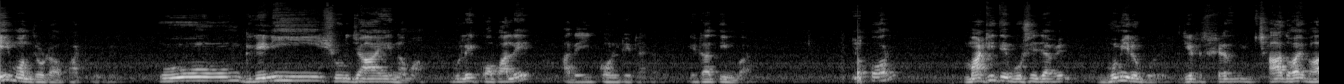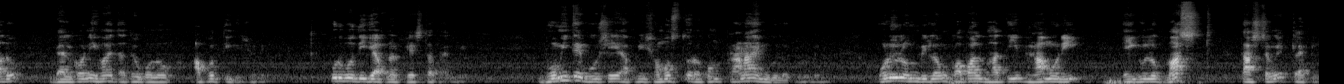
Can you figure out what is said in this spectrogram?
এই মন্ত্রটাও পাঠ করবেন। ওম ঘৃণী সূর্যায় নমা বলে কপালে আর এই কণ্ঠে ঠেকাবে এটা তিনবার। এরপর মাটিতে বসে যাবেন, ভূমির ওপরে। যেটা সেটা ছাদ হয় ভালো, ব্যালকনি হয়, তাতেও কোনো আপত্তি কিছু নেই। পূর্ব দিকে আপনার ফেসটা থাকবে। ভূমিতে বসে আপনি সমস্ত রকম প্রাণায়ামগুলো করবেন। অনুলোম বিলোম, কপাল ভাতি, ভ্রামরি, এইগুলো মাস্ট তার সঙ্গে ক্ল্যাপিং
